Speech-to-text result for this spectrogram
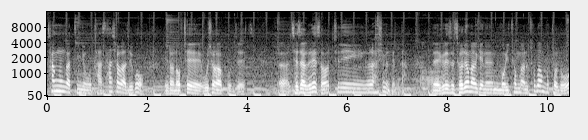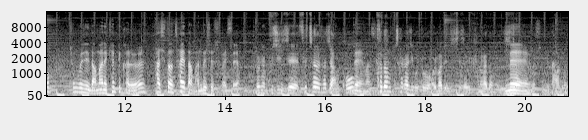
창문 같은 경우 다 사셔가지고 이런 업체에 오셔갖고 이제 어, 제작을 해서 튜닝을 하시면 됩니다. 아, 네, 그래서 저렴하게는 뭐 2천만 원 초반부터도 충분히 나만의 캠핑카를 타시던 차에다 만드실 수가 있어요. 그러면 굳이 이제 새 차를 사지 않고 네, 맞습니다. 타던 차 가지고도 얼마든지 제작이 가능하다는 얘기시죠? 네, 그렇습니다. 아, 그럼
